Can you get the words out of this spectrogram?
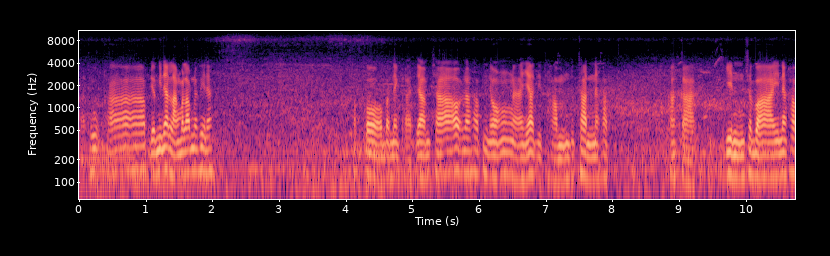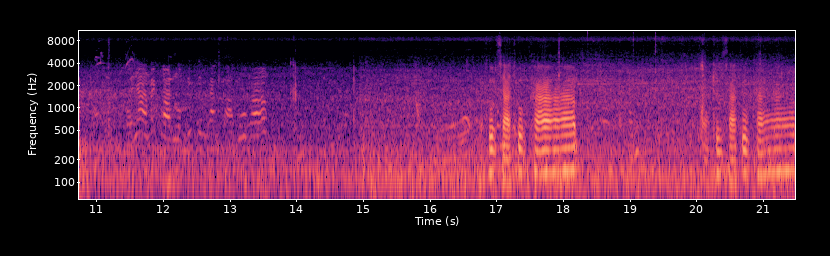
คธุครับ เดี๋ยวมีด้านหลังมารับนะพี่นะ ก็บรรยากาศยามเช้านะครับ พี่น้องอ่าญาติธรรมทุกท่านนะครับ อากาศเย็นสบายนะครับขออนุญาตไม่กลาดหลบนิดนึงครับสาธุครับทุกสาธุครับสาธุสาธุครับ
